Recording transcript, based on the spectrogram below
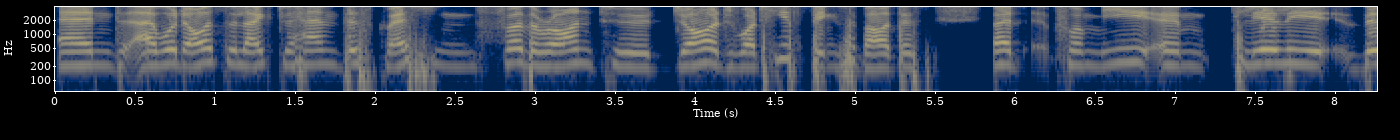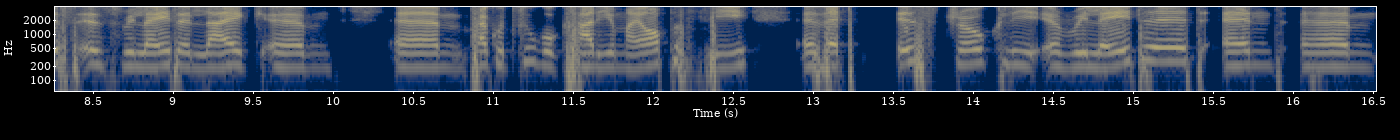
And I would also like to hand this question further on to George, what he thinks about this. But for me, um, clearly, this is related like um, um, Takotsubo cardiomyopathy uh, that is stroke related and um,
